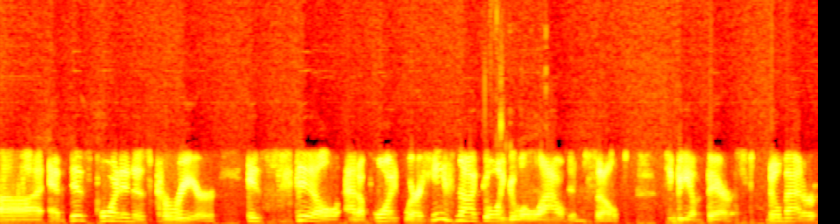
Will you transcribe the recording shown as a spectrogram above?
uh, at this point in his career, is still at a point where he's not going to allow himself to be embarrassed, no matter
